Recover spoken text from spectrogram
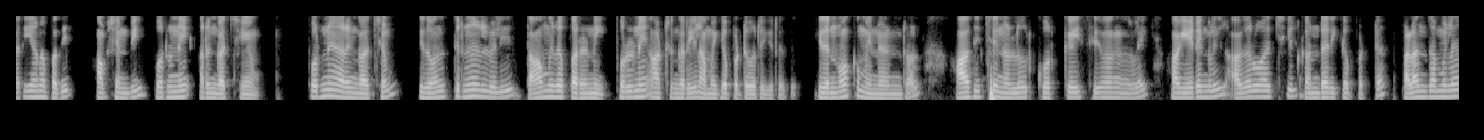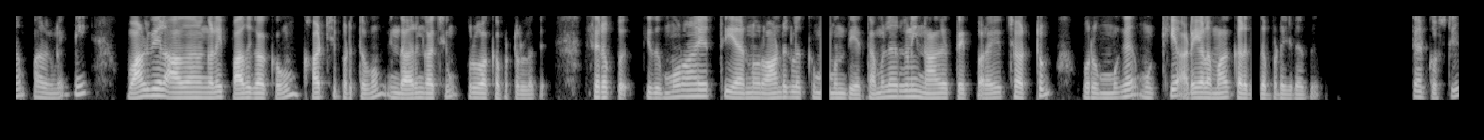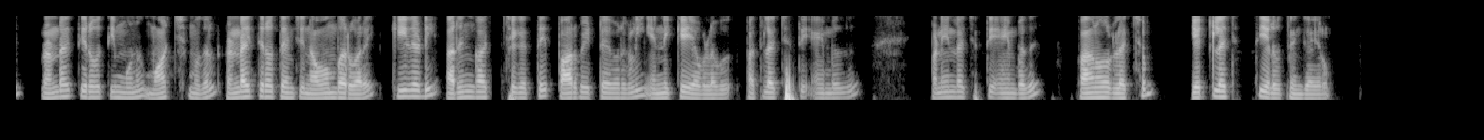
சரியான பதில். ஆப்ஷன் பி பொருணை அருங்காட்சியகம் பொருணை அருங்காட்சியம் இது வந்து திருநெல்வேலி தாமிரபரணி பொருணை ஆற்றங்கரையில் அமைக்கப்பட்டு வருகிறது. இதன் நோக்கம் என்னவென்றால் ஆதிச்சநல்லூர் கொர்க்கை சிவகங்கை ஆகிய இடங்களில் அகர்வாட்சியில் கண்டறிக்கப்பட்ட பழந்தமிழர்களை வாழ்வியல் ஆதாரங்களை பாதுகாக்கவும் காட்சிப்படுத்தவும் இந்த அருங்காட்சியகம் உருவாக்கப்பட்டுள்ளது. சிறப்பு இது மூவாயிரத்தி இருநூறு ஆண்டுகளுக்கு முந்தைய தமிழர்களின் நாகத்தை பறைச்சாற்றும் ஒரு மிக முக்கிய அடையாளமாக கருதப்படுகிறது. கொஸ்டின் ரெண்டாயிரத்தி இருபத்தி மூணு மார்ச் முதல் ரெண்டாயிரத்தி இருபத்தஞ்சு நவம்பர் வரை கீழடி அருங்காட்சியகத்தை பார்வையிட்டவர்களின் எண்ணிக்கை எவ்வளவு? பத்து லட்சத்தி ஐம்பது பன்னெண்டு லட்சத்தி ஐம்பது பதினோரு லட்சம் எட்டு லட்சத்தி எழுபத்தஞ்சாயிரம்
